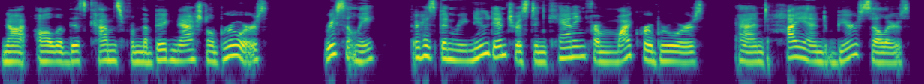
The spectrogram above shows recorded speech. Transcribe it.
Not all of this comes from the big national brewers. Recently, there has been renewed interest in canning from microbrewers and high end beer sellers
